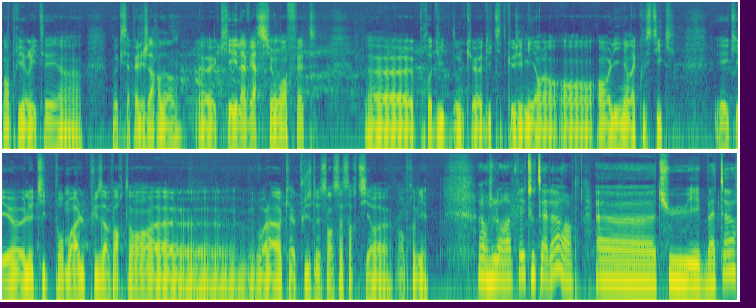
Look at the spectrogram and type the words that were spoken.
en priorité, euh, donc qui s'appelle Jardin, euh, qui est la version en fait euh, produite donc du titre que j'ai mis en, en- en ligne en acoustique et qui est euh, le titre pour moi le plus important, euh, voilà, qui a le plus de sens à sortir euh, en premier. Alors, je le rappelais tout à l'heure, tu es batteur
